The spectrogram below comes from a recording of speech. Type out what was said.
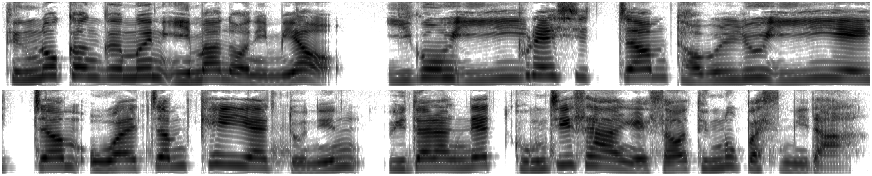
등록 한금은 2만 원이며 2022 프레시.wea.or.kr 또는 위다락넷 공지사항에서 등록받습니다.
